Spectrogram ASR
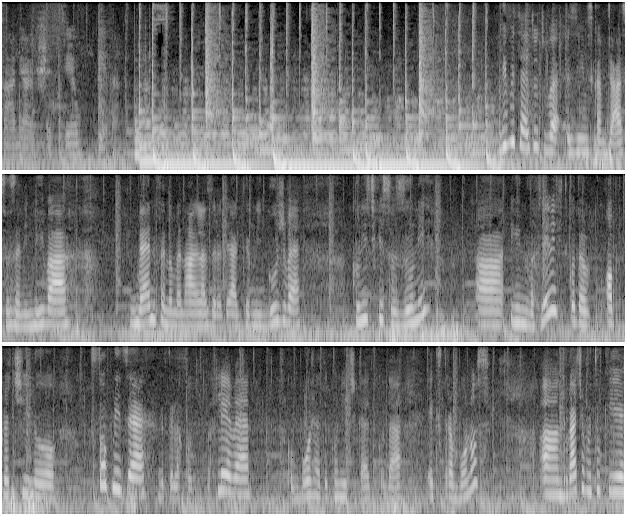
sanjal še cel teden. Lipica je tudi v zimskem času zanimiva, meni fenomenalna, zaradi tega, ker ni gužve. Konički so zunaj in v hlevih, tako da ob plačilu stopnice greste lahko tudi v hleve, tako božate koničke, tako da ekstra bonus. Drugače pa tukaj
